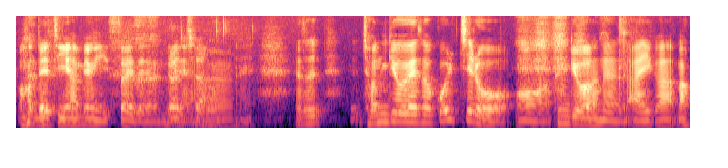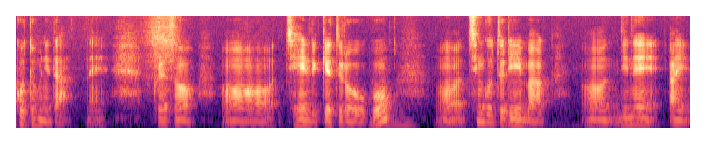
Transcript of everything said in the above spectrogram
어, 내 뒤에 한 명이 있어야 되는데. 그렇죠. 네. 그래서 전교에서 꼴찌로 어, 등교하는 아이가 마코토입니다. 네. 그래서 어, 제일 늦게 들어오고 어, 친구들이 막 어, 니네 아니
